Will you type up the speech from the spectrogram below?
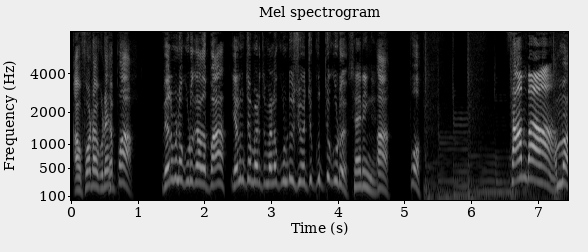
அவ போட்டோ கூட. எப்பா வெறுமனை கொடுக்காதப்பா. எலுமிச்சம்பழத்து மேல குண்டூசி வச்சு குத்து கொடு. சரிங்க. சாம்பா. அம்மா.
